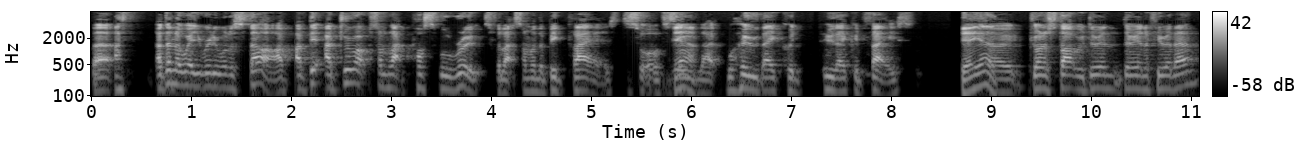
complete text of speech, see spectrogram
But I I, don't know where you really want to start. I, I, did, I drew up some like possible routes for like some of the big players to sort of see Yeah. like who they could who they could face. yeah, yeah. So do you want to start with doing doing a few of them?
